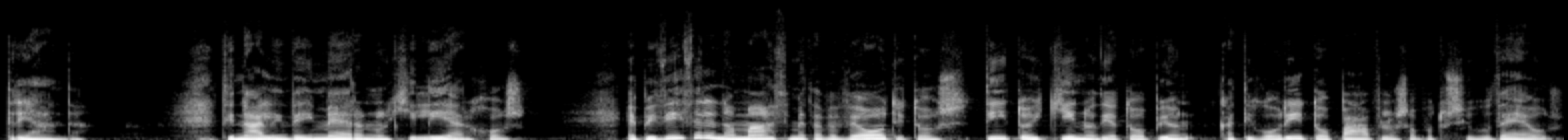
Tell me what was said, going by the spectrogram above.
30. Την άλλη δε ημέραν ο χιλίαρχος επειδή ήθελε να μάθει με τα βεβαιότητος τι το εκείνο δια το οποίο κατηγορείται ο Παύλος από τους Ιουδαίους,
